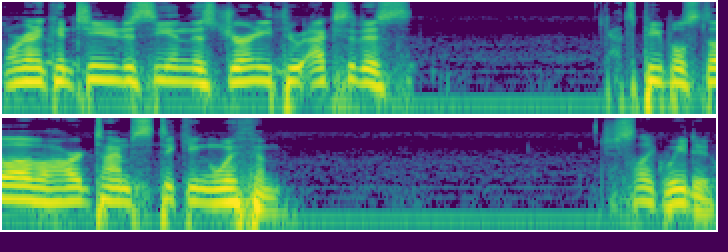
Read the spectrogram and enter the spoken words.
We're going to continue to see in this journey through Exodus, God's people still have a hard time sticking with him, just like we do.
